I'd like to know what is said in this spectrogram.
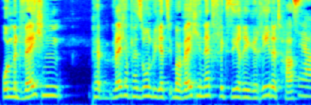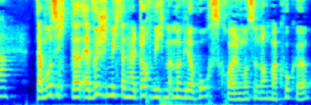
Und mit welchem, per, welcher Person du jetzt über welche Netflix-Serie geredet hast, Ja. da muss ich, da erwische ich mich dann halt doch, wie ich immer wieder hochscrollen muss und nochmal gucke.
